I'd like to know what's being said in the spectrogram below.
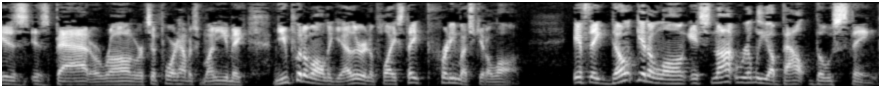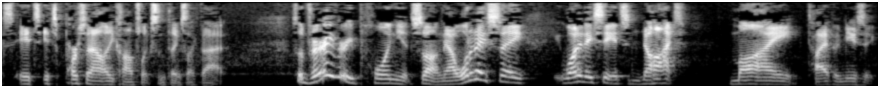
is, is bad or wrong or it's important how much money you make. And you put them all together in a place, they pretty much get along. If they don't get along, it's not really about those things. It's, it's personality conflicts and things like that. So very, very poignant song. Now, what did I say? Why did I say it's not my type of music?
